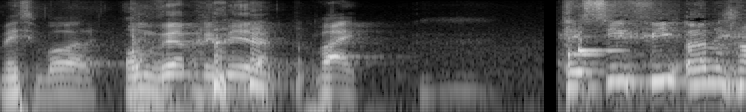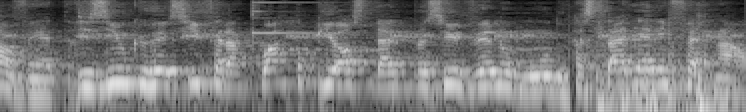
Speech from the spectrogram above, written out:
Vem-se embora. vamos ver a primeira. Vai. Recife, anos 90. Diziam que o Recife era a quarta pior cidade pra se viver no mundo. A cidade era infernal,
